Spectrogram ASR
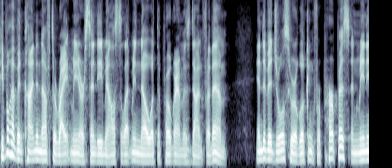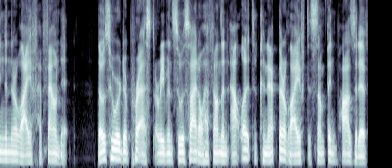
People have been kind enough to write me or send emails to let me know what the program has done for them. Individuals who are looking for purpose and meaning in their life have found it. Those who are depressed or even suicidal have found an outlet to connect their life to something positive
